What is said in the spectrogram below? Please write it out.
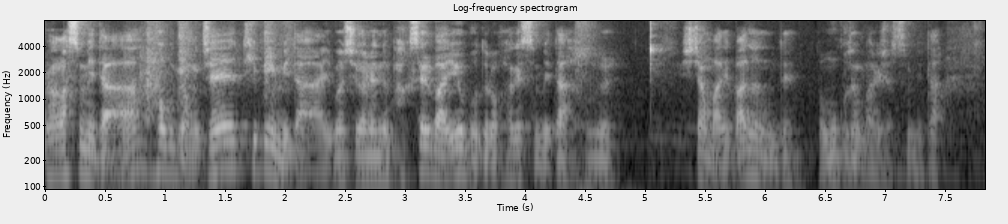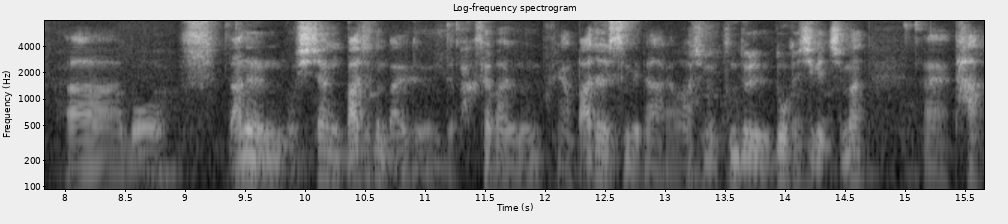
반갑습니다. 허브경제 TV입니다. 이번 시간에는 박셀바이오 보도록 하겠습니다. 오늘 시장 많이 빠졌는데 너무 고생 많으셨습니다. 아 뭐 나는 뭐 시장이 빠지든 말든 박셀바이오는 그냥 빠져 있습니다 라고 하시는 분들도 계시겠지만 예, 다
